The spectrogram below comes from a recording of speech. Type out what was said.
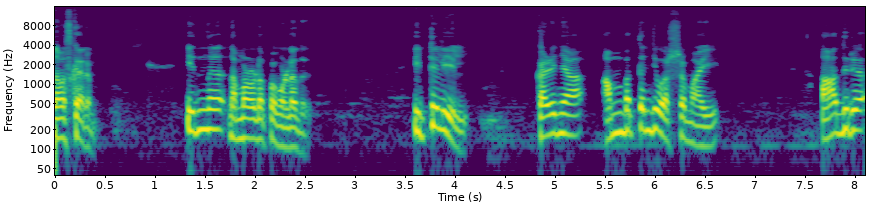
നമസ്കാരം. ഇന്ന് നമ്മളോടൊപ്പം ഉള്ളത് ഇറ്റലിയിൽ കഴിഞ്ഞ അമ്പത്തഞ്ച് വർഷമായി ആതുര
